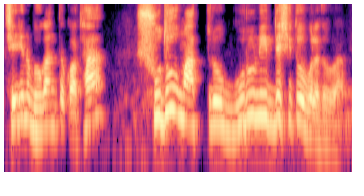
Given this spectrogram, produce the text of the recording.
সেই জন্য ভোগান্ত কথা শুধুমাত্র গুরু নির্দেশিত বলে দেবো আমি।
